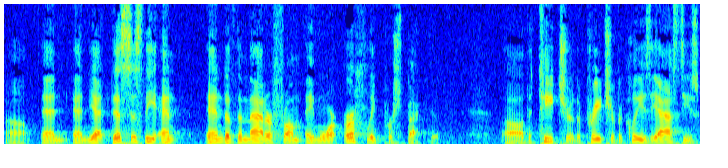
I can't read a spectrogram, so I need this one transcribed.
Uh, and, and yet, this is the end, end of the matter from a more earthly perspective. Uh, the teacher, the preacher of Ecclesiastes,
